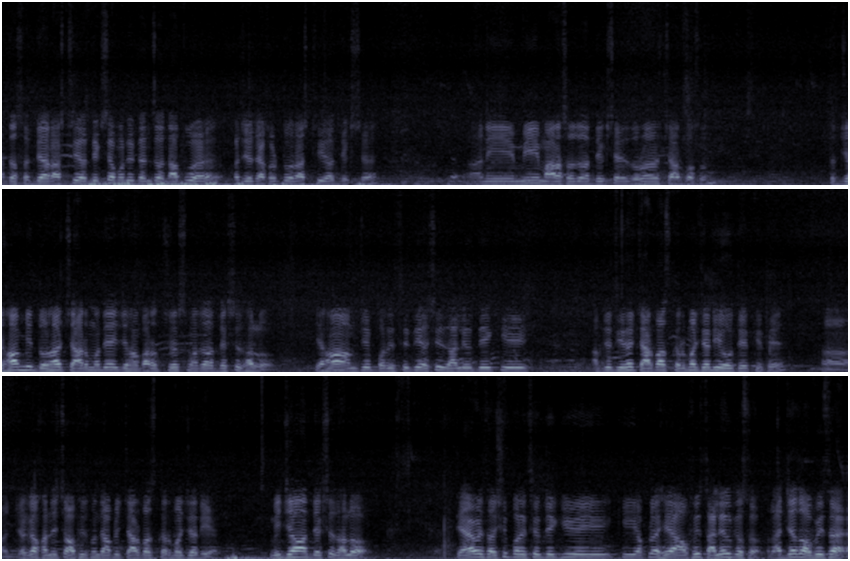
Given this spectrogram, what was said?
आता सध्या राष्ट्रीय अध्यक्षामध्ये त्यांचा नातू आहे. अजय जाखड तो राष्ट्रीय अध्यक्ष आहे. आणि मी महाराष्ट्राचा अध्यक्ष आहे दोन हजार चारपासून तर जेव्हा मी दोन हजार चारमध्ये जेव्हा भारत सुरक्षा माझा अध्यक्ष झालो तेव्हा आमची परिस्थिती अशी झाली होती की आमचे तिथे चार पाच कर्मचारी होते तिथे. जगा खानेच्या ऑफिसमध्ये आपले चार पाच कर्मचारी आहे मी जेव्हा अध्यक्ष झालो त्यावेळेस अशी परिस्थिती की की आपलं हे ऑफिस चालेल कसं? राज्याचं ऑफिस आहे.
